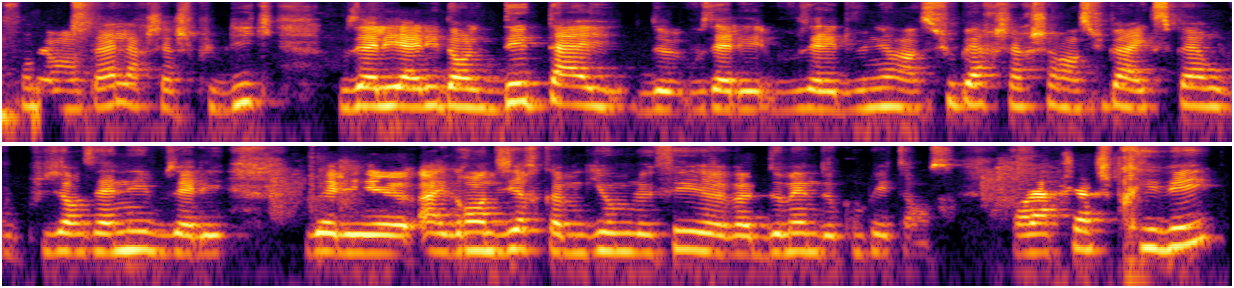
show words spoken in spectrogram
fondamentale, la recherche publique, vous allez aller dans le détail de, vous allez, vous allez devenir un super chercheur, un super expert au plusieurs années. Vous allez, vous allez euh, agrandir, comme Guillaume le fait, votre domaine de compétences. Dans la recherche privée,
